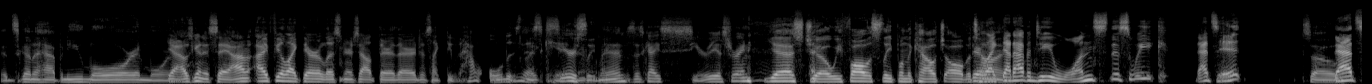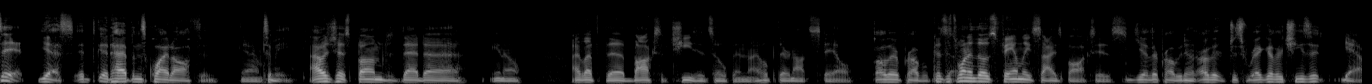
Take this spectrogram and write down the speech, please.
it's gonna happen to you more and more. Yeah, I was gonna say, I, I feel like there are listeners out there that are just like, dude, how old is Like, this kid? seriously, Like, man. is this guy serious right now? Yes, Joe, we fall asleep on the couch all the They're time. like, that happened to you once this week. That's it. So That's it. yes, it it happens quite often Yeah. to me. I was just bummed that uh, you know, I left the box of Cheez-Its open. I hope they're not stale Oh, they're probably because it's one of those family size boxes. Yeah, they're probably done. Are they just regular Cheez It? Yeah.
